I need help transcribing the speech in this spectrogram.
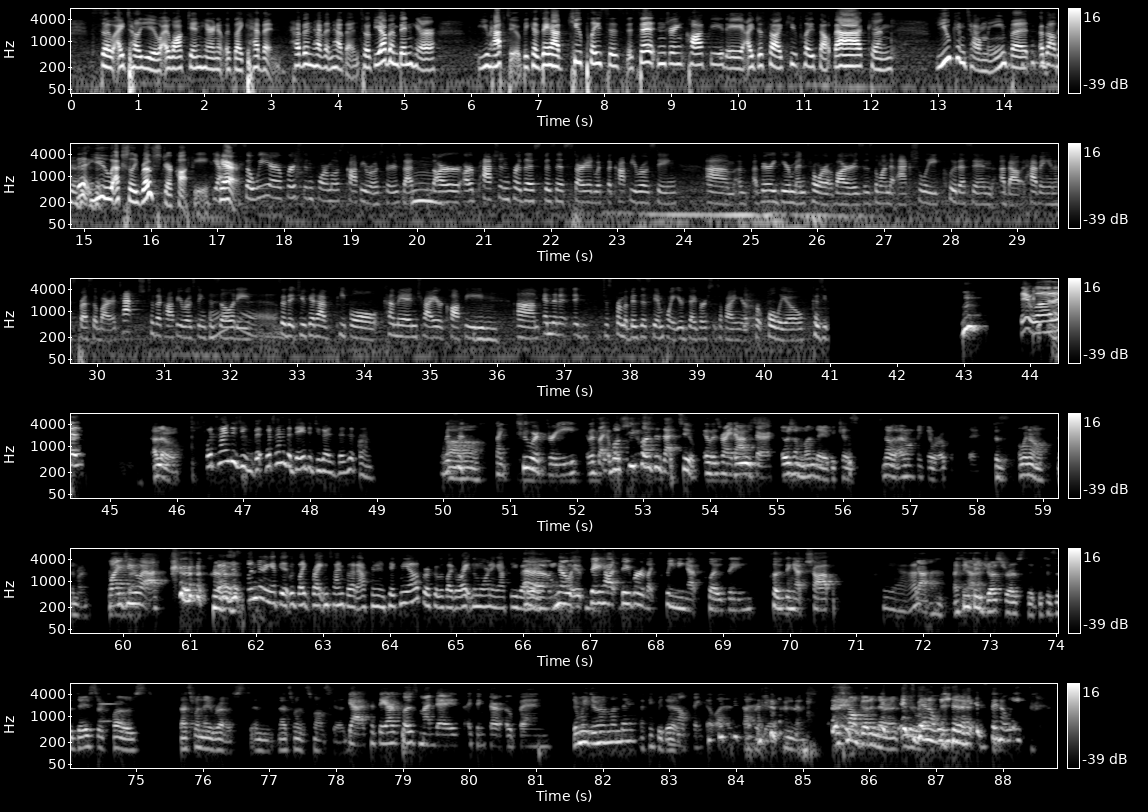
So I tell you, I walked in here and it was like heaven, heaven, heaven, heaven. So if you haven't been here, you have to because they have cute places to sit and drink coffee. They I just saw a cute place out back and you can tell me, but about this, you actually roast your coffee. Yes. Here. So we are first and foremost coffee roasters. That's mm. our our passion for this business started with the coffee roasting. Um, a, a, very dear mentor of ours is the one that actually clued us in about having an espresso bar attached to the coffee roasting facility oh. so that you could have people come in, try your coffee. Mm. Um, and then it, it, just from a business standpoint, you're diversifying your portfolio because you there it was. Hello. What time did you? What time of the day did you guys visit them? It was uh, like two or three. It was like, well, she closes at two. It was right it after. Was, it was a Monday because no, I don't think they were open that day. Because oh wait, no, never mind. Why do you ask? I was just wondering if it was like right in time for that afternoon pick me up, or if it was like right in the morning after you had. Oh no, it, they had they were like cleaning up, closing, closing up shop. Yeah. Yeah. I think Yeah. they just roasted because the days they're closed, that's when they roast, and that's when it smells good. Yeah, because they are closed Mondays. I think they're open. Didn't we do it Monday? I think we did. I don't think it was. I forget. Who knows? It smelled good in there. it's either been way. a week. It's been a week.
